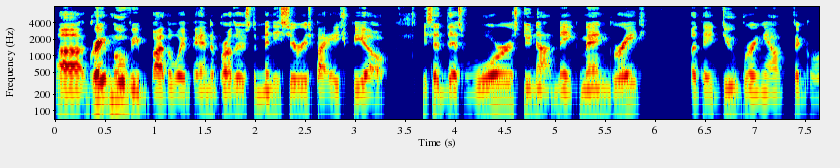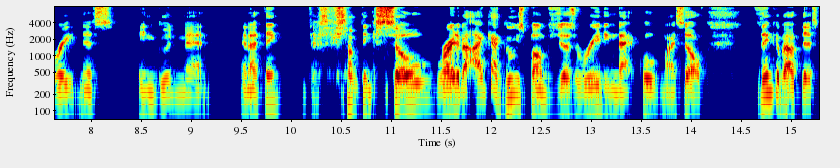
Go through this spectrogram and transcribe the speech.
Uh, great movie, by the way, Band of Brothers, the miniseries by HBO. He said this Wars do not make men great, but they do bring out the greatness in good men. And I think there's something so right about I got goosebumps just reading that quote myself. Think about this.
